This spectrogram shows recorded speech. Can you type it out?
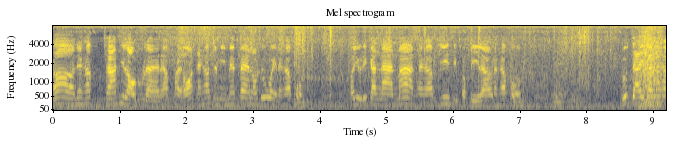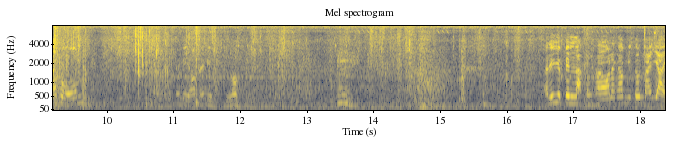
ก็เนี่ยครับช้างที่เราดูแลนะครับพายออสนะครับจะมีแม่แป้เราด้วยนะครับ ผมเขาอยู่ด้วยกันนานมากนะครับ 20 กว่าปีแล้วนะครับ ผมนี่รู้ใจกันนะครับ ผมไม่มีออสไม่มีลง นนี้จะเป็นหลักของเขานะครับ มีต้นไม้ใหญ่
